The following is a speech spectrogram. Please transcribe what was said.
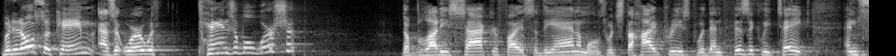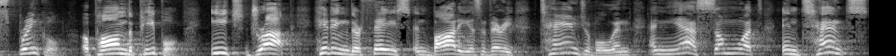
But it also came, as it were, with tangible worship the bloody sacrifice of the animals, which the high priest would then physically take and sprinkle upon the people. Each drop hitting their face and body is a very tangible and, and yes, somewhat intense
